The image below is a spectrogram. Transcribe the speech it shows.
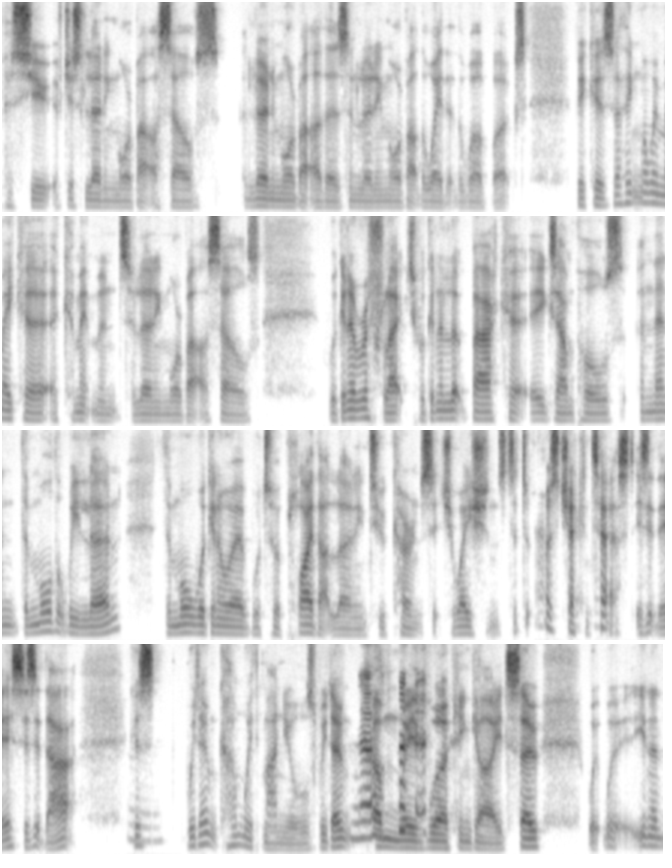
pursuit of just learning more about ourselves learning more about others and learning more about the way that the world works. Because i think when we make a, a commitment to learning more about ourselves we're going to reflect we're going to look back at examples and then the more that we learn the more we're going to be able to apply that learning to current situations to almost check and test is it this is it that because mm. we don't come with manuals we don't no. come with working guides so we, we, you know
